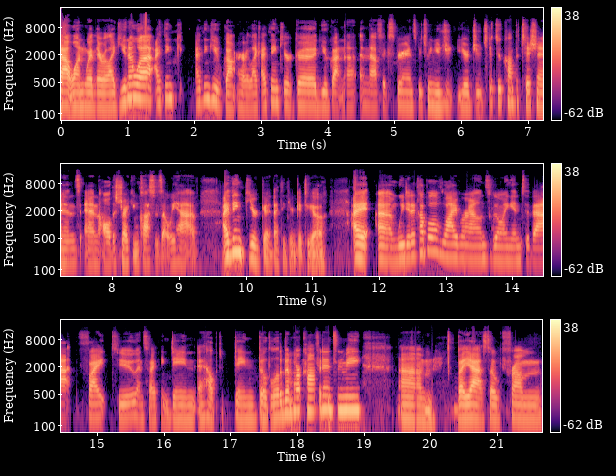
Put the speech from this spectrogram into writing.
that one where they were like, you know what, I think I think you've got her. Like, I think you're good. You've gotten enough experience between your your jujitsu competitions and all the striking classes that we have. I think you're good. I think you're good to go. I um, we did a couple of live rounds going into that fight too, and so I think Dane it helped Dane build a little bit more confidence in me. Um, but yeah, so from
